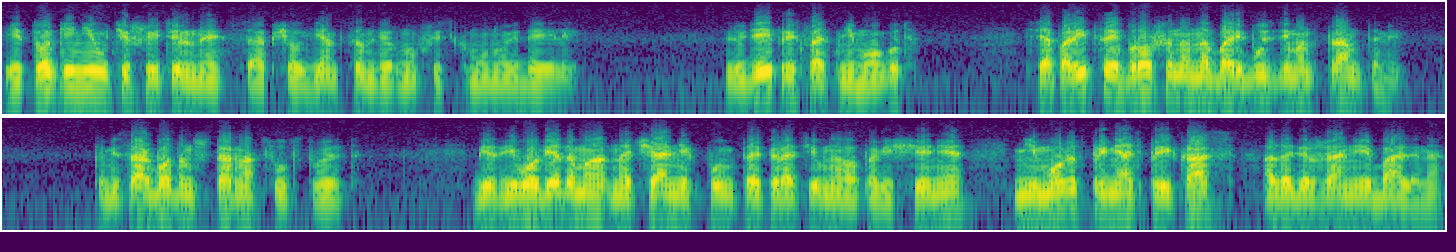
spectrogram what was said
«Итоги неутешительны», — сообщил Йенсен, вернувшись к Муну и Дейли. «Людей прислать не могут. Вся полиция брошена на борьбу с демонстрантами. Комиссар Боденштерн отсутствует. Без его ведома начальник пункта оперативного оповещения не может принять приказ о задержании Балина.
